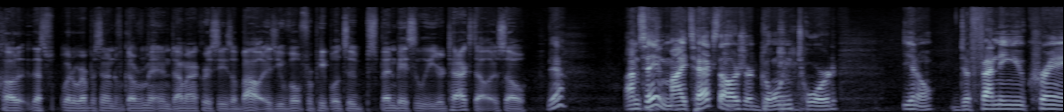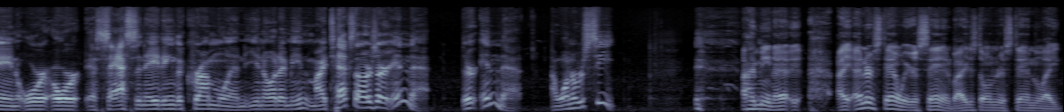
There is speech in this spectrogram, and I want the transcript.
call it, that's what a representative government and democracy is about. Is you vote for people to spend basically your tax dollars. So Yeah. I'm saying my tax dollars are going toward, you know, defending Ukraine or or assassinating the Kremlin. You know what I mean? My tax dollars are in that. They're in that. I want a receipt. I mean, I I understand what you're saying, but I just don't understand. Like,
